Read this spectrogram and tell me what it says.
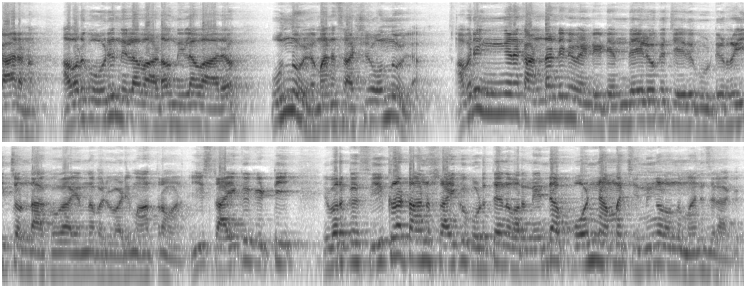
കാരണം അവർക്ക് ഒരു നിലപാടോ നിലവാരോ ഒന്നുമില്ല. മനസാക്ഷിയോ ഒന്നുമില്ല. അവരിങ്ങനെ കണ്ടന്റിന് വേണ്ടിയിട്ട് എന്തെങ്കിലുമൊക്കെ ചെയ്ത് കൂട്ടി റീച്ച് ഉണ്ടാക്കുക എന്ന പരിപാടി മാത്രമാണ്. ഈ സ്ട്രൈക്ക് കിട്ടി ഇവർക്ക് സീക്രട്ട് ആണ് സ്ട്രൈക്ക് കൊടുത്തതെന്ന് പറഞ്ഞത് എന്റെ പൊന്നമ്മച്ചി നിങ്ങളൊന്ന് മനസ്സിലാക്കുക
